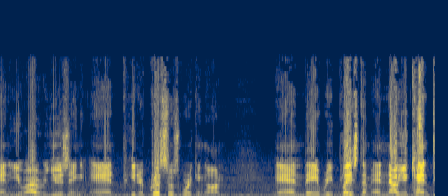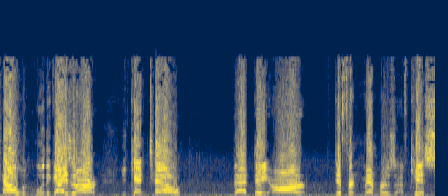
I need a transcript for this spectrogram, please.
and you are using and Peter Criss was working on and they replaced them and now you can't tell who the guys are. You can't tell that they are different members of Kiss.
